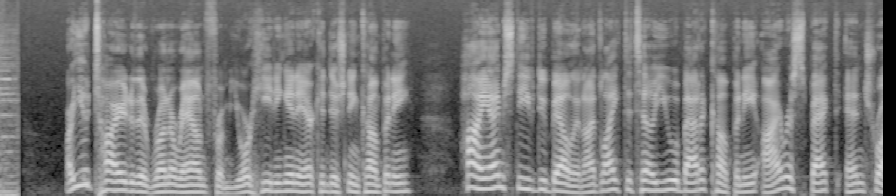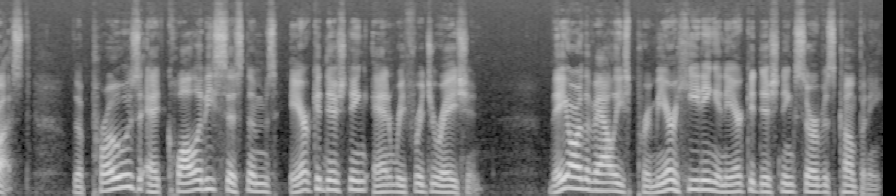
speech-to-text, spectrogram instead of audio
Are you tired of the runaround from your heating and air conditioning company? Hi, I'm Steve Dubell, and I'd like to tell you about a company I respect and trust the pros at Quality Systems Air Conditioning and Refrigeration. They are the Valley's premier heating and air conditioning service company.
